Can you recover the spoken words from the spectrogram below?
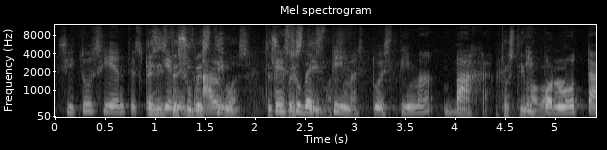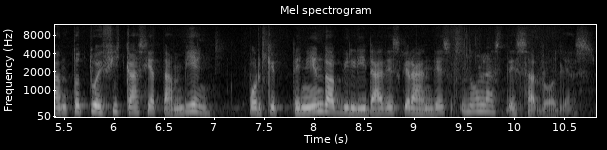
Si tú sientes que tienes te subestimas, algo, te, subestimas. tu estima baja. y por lo tanto tu eficacia también, porque teniendo habilidades grandes no las desarrollas.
